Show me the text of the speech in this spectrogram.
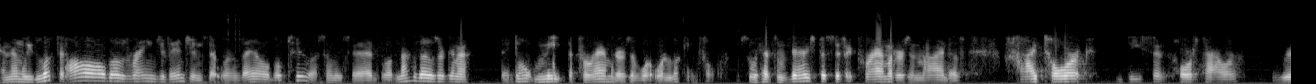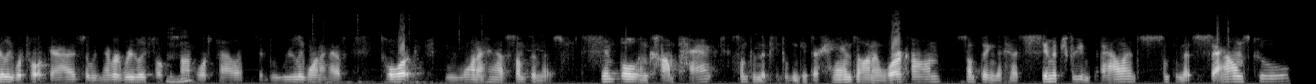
And then we looked at all those range of engines that were available to us, and we said, well, none of those are going to, they don't meet the parameters of what we're looking for. So we had some very specific parameters in mind of high torque, decent horsepower, really we're torque guys, so we never really focused mm-hmm. on horsepower. Said we really want to have torque. We want to have something that's simple and compact, something that people can get their hands on and work on, something that has symmetry and balance, something that sounds cool,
